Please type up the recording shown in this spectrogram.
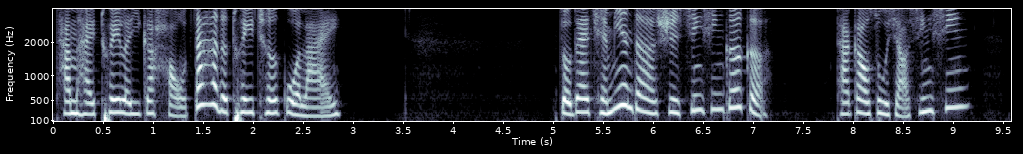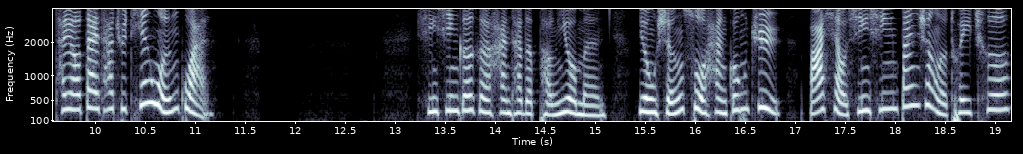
他们还推了一个好大的推车过来。走在前面的是星星哥哥，他告诉小星星，他要带他去天文馆。星星哥哥和他的朋友们用绳索和工具把小星星搬上了推车，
